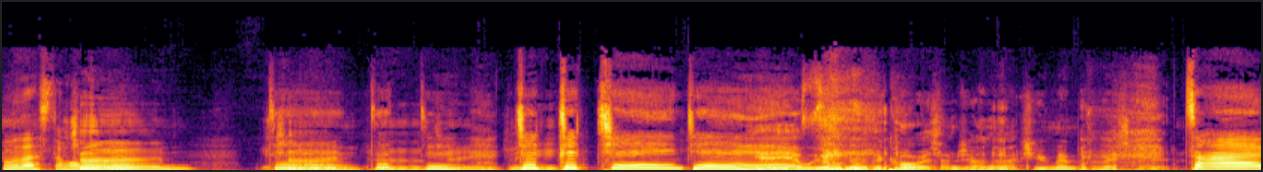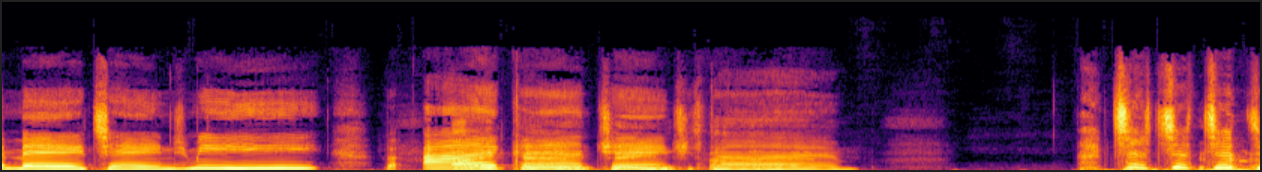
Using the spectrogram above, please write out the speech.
Well, that's the whole. Time, time, Dun, dun, to Ch change me. ch changes. Yeah, yeah, we all know the chorus. I'm trying to actually remember the rest of it. Time may change me, but I, I can't can't change change time. Ch ch ch ch.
